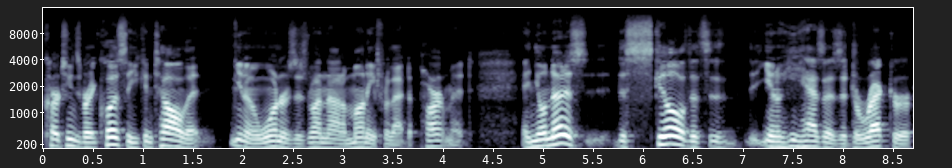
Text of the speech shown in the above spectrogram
cartoons very closely, you can tell that you know Warner's is running out of money for that department, and you'll notice the skill that's uh, you know he has as a director.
